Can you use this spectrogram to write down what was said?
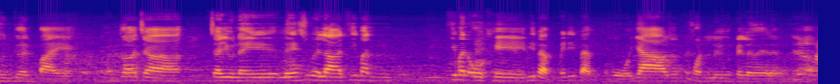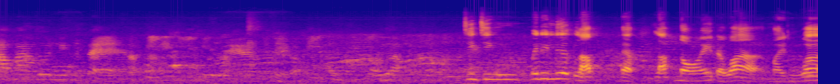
จนเกินไป มันก็จะจะอยู่ในเลนส์เวลาที่มันที่มันโอเคที่แบบไม่ได้แบบโหยาวจนคนลืมไปเลยอะไรแบบเนี้เรื่องรับมากขึ้นนี่คือแต่ละปีนี่มีลิมิตไหมครับเด็กก็ปีเรื่อง จริง ๆ ไม่ได้เลือกรับแบบรับน้อย แต่ว่าหมายถึงว่า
